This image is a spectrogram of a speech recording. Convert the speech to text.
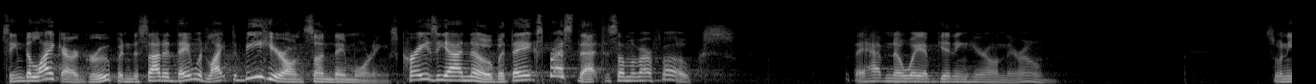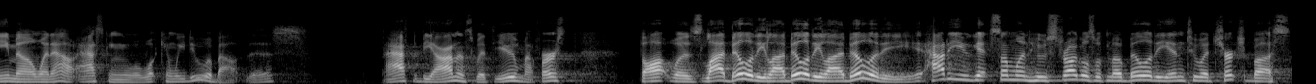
seemed to like our group and decided they would like to be here on Sunday mornings. Crazy, I know, but they expressed that to some of our folks but they have no way of getting here on their own. So an email went out asking, well, what can we do about this? I have to be honest with you. My first thought was liability, liability, liability. How do you get someone who struggles with mobility into a church bus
